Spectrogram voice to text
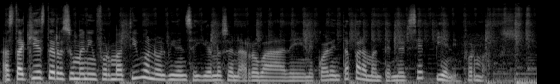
Hasta aquí este resumen informativo, no olviden seguirnos en arroba ADN40 para mantenerse bien informados.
